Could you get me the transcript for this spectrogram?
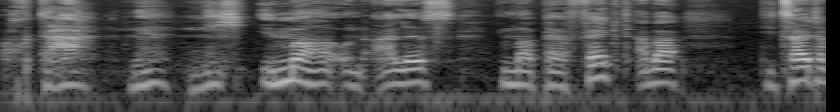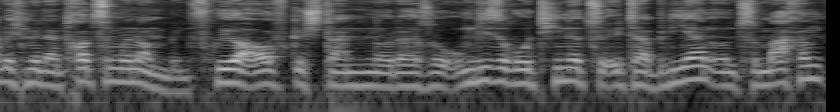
auch da, ne, nicht immer und alles immer perfekt, aber die Zeit habe ich mir dann trotzdem genommen, bin früher aufgestanden oder so, um diese Routine zu etablieren und zu machen.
